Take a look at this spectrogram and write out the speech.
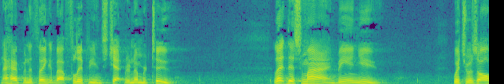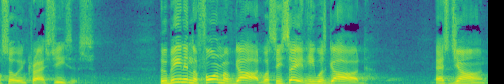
I happened to think about Philippians chapter number two. Let this mind be in you, which was also in Christ Jesus, who being in the form of God, what's he saying? He was God. That's John.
